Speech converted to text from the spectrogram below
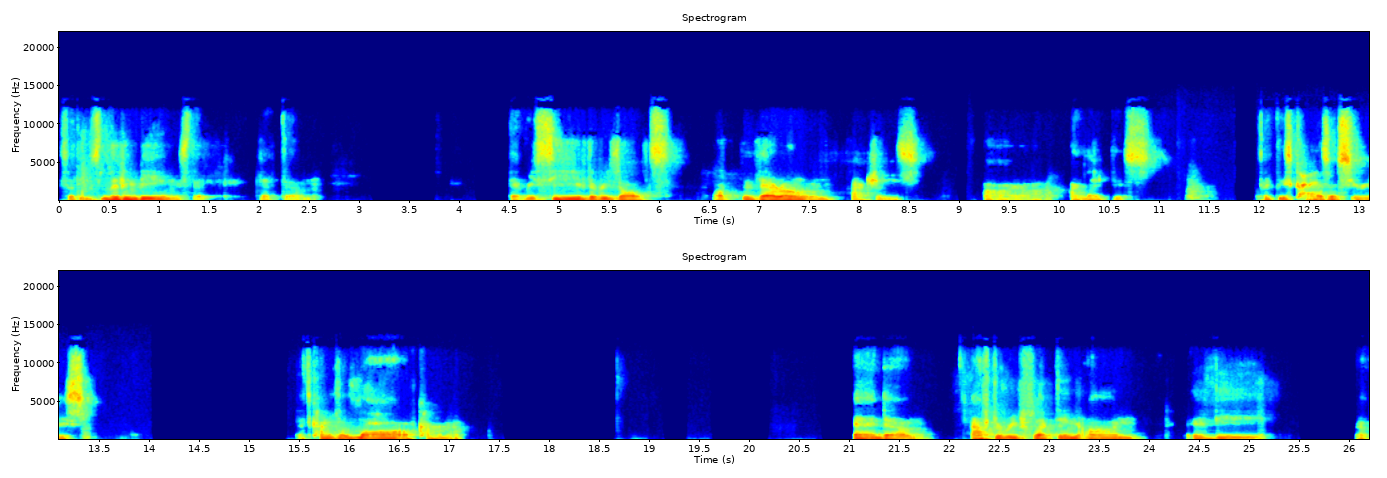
So these living beings that that um, that receive the results of their own actions are uh, are like this, like these causal series. That's kind of the law of karma. And um, after reflecting on the uh,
